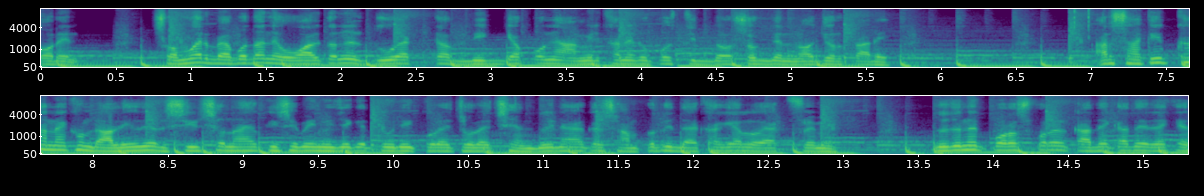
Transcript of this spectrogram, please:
করেন। সময়ের ব্যবধানে ওয়ালটনের দু একটা বিজ্ঞাপনে আমির খানের উপস্থিত দর্শকদের নজর কাড়ে। আর সাকিব খান এখন ডালিউডের শীর্ষ নায়ক হিসেবে নিজেকে তৈরি করে চলেছেন। দুই নায়কের সম্প্রতি দেখা গেল এক ফ্রেমে। দুজনের পরস্পরের কাঁধে কাঁধে রেখে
